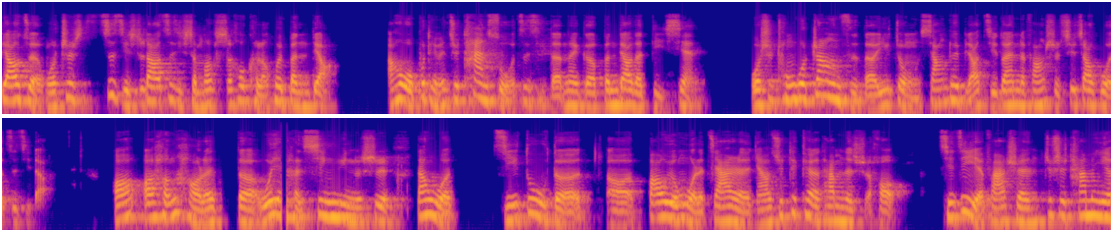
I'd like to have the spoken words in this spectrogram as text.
标准，我自自己知道自己什么时候可能会崩掉。然后我不停的去探索我自己的那个崩掉的底线，我是通过这样子的一种相对比较极端的方式去照顾我自己的。而而很好了的，我也很幸运的是，当我极度的呃包容我的家人，然后去 take care 他们的时候，奇迹也发生，就是他们也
